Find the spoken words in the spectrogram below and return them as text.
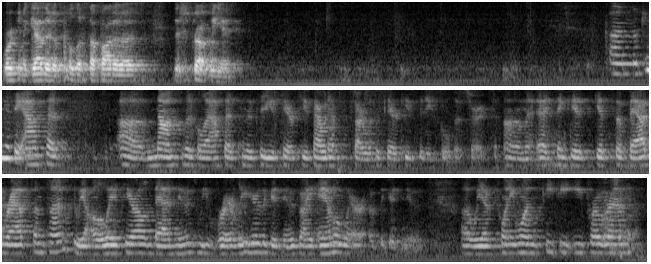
working together to pull us up out of this, this strut we in. Um, looking at the assets um, non-political assets in the city of Syracuse, I would have to start with the Syracuse City School District. Um, I think it gets a bad rap sometimes. We always hear all the bad news. We rarely hear the good news. I am aware of the good news. Uh, we have 21 CTE programs,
